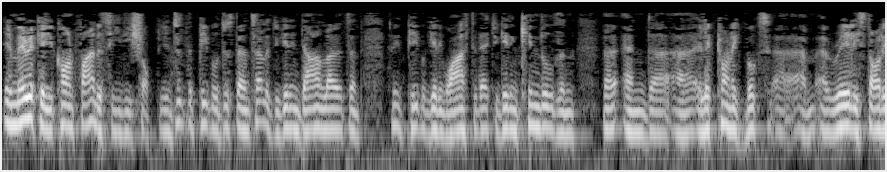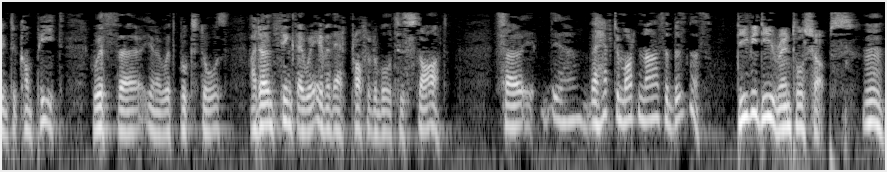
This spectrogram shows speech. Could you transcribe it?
in America, you can't find a CD shop. You just, the people just don't sell it. You're getting downloads and I think people getting wise to that. You're getting Kindles and, uh, and, uh, uh, electronic books, uh, um, are really starting to compete with, uh, you know, with bookstores. I don't think they were ever that profitable to start. So, yeah, they have to modernize the business. DVD rental shops. Mm.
